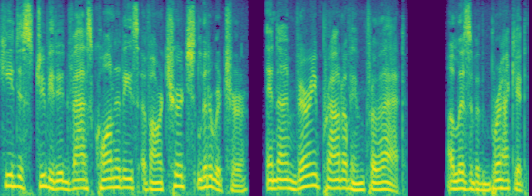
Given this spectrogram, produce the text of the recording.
He distributed vast quantities of our church literature, and I'm very proud of him for that. Elizabeth Brackett,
